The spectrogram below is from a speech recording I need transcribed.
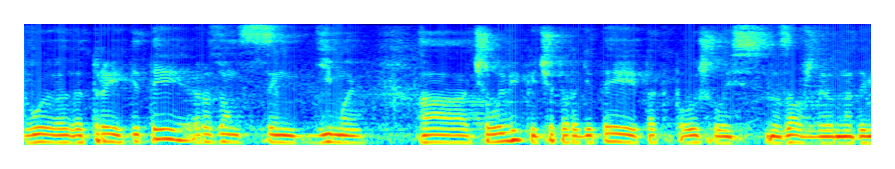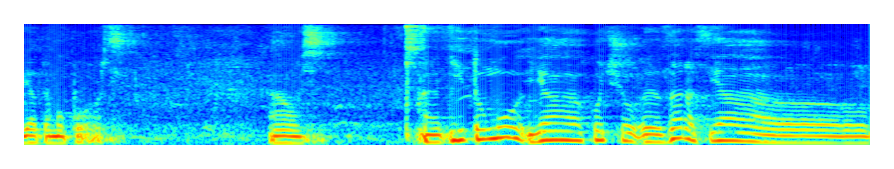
двоє трьох дітей разом з цим Дімою, а чоловік і чотири дітей так і полишились назавжди на дев'ятому поверсі. Ось. Е, І тому я хочу е, зараз я е,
